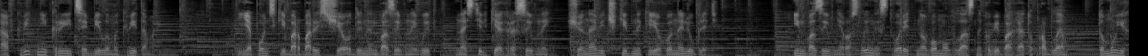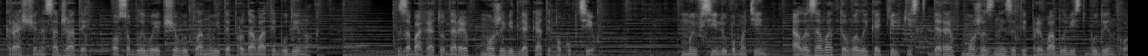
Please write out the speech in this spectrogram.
а в квітні криється білими квітами. Японський барбарис ще один інвазивний вид, настільки агресивний, що навіть шкідники його не люблять. Інвазивні рослини створять новому власникові багато проблем, тому їх краще не саджати, особливо якщо ви плануєте продавати будинок. Забагато дерев може відлякати покупців. Ми всі любимо тінь, але завадто велика кількість дерев може знизити привабливість будинку.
